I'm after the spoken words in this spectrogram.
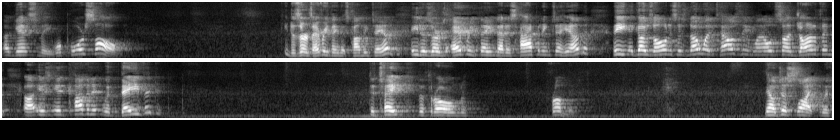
against me? Well, poor Saul. He deserves everything that's coming to him. He deserves everything that is happening to him. He goes on and says, No one tells me my own son Jonathan uh, is in covenant with David to take the throne from me. Now, just like with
